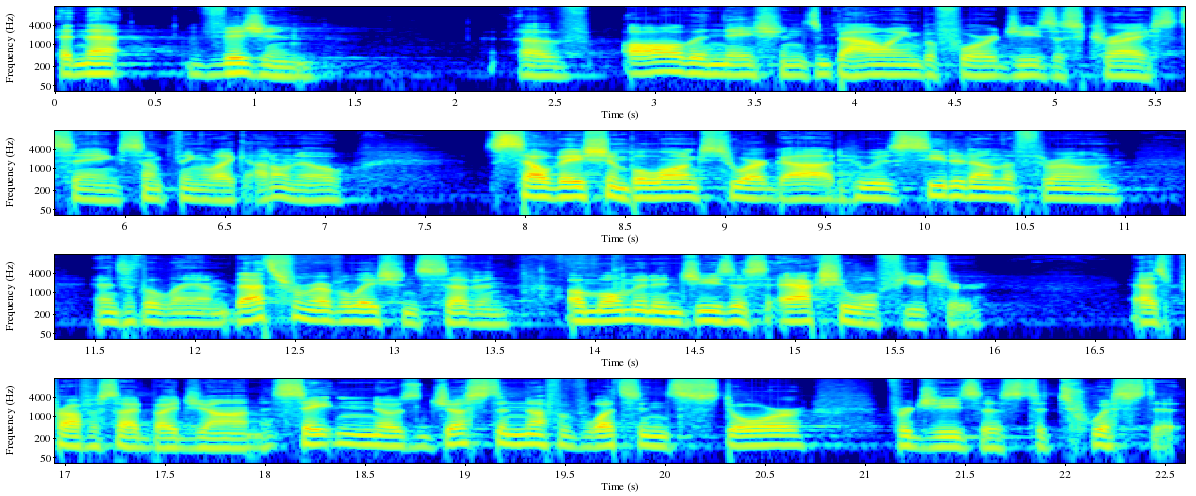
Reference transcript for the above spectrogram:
And that vision of all the nations bowing before Jesus Christ, saying something like, I don't know, salvation belongs to our God who is seated on the throne and to the Lamb. That's from Revelation 7, a moment in Jesus' actual future as prophesied by John. Satan knows just enough of what's in store for Jesus to twist it,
